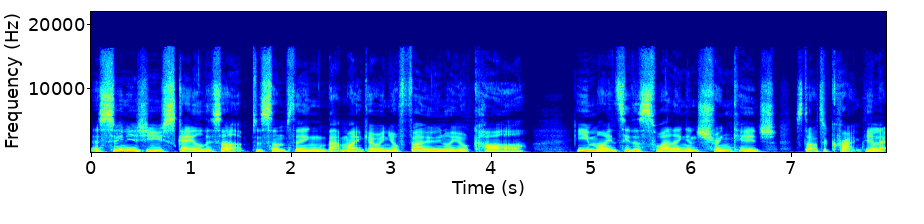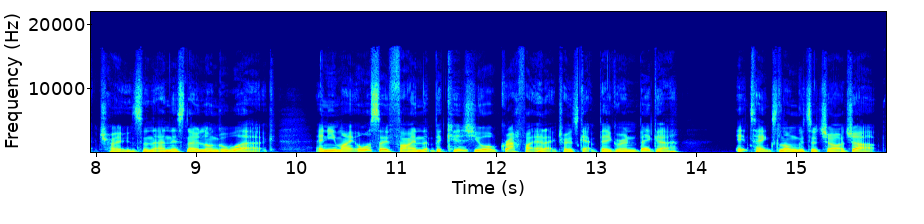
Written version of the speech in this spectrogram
As soon as you scale this up to something that might go in your phone or your car, you might see the swelling and shrinkage start to crack the electrodes and, and this no longer work. And you might also find that because your graphite electrodes get bigger and bigger, it takes longer to charge up.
